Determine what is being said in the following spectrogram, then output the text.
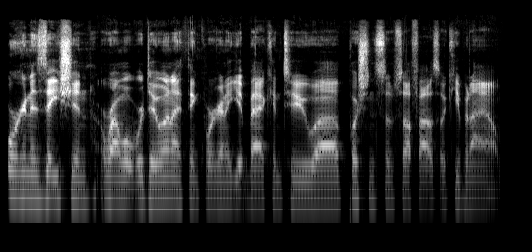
organization around what we're doing, I think we're going to get back into uh, pushing some stuff out. So keep an eye out.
